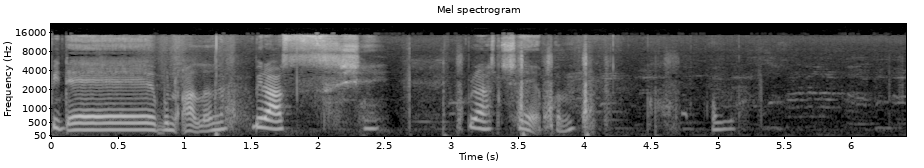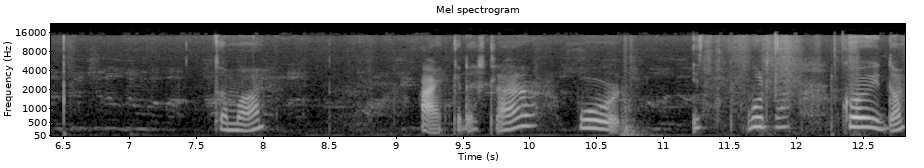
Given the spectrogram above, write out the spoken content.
Bir de bunu alalım. Biraz şey biraz şey yapalım. Tamam. Arkadaşlar bur burada koydum.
